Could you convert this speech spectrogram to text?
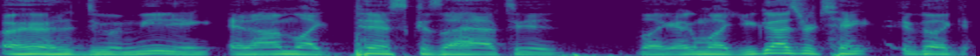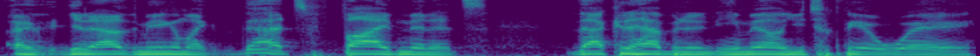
i had to do a meeting and i'm like pissed because i have to like i'm like you guys are taking like i get out of the meeting i'm like that's five minutes that could happen in an email and you took me away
